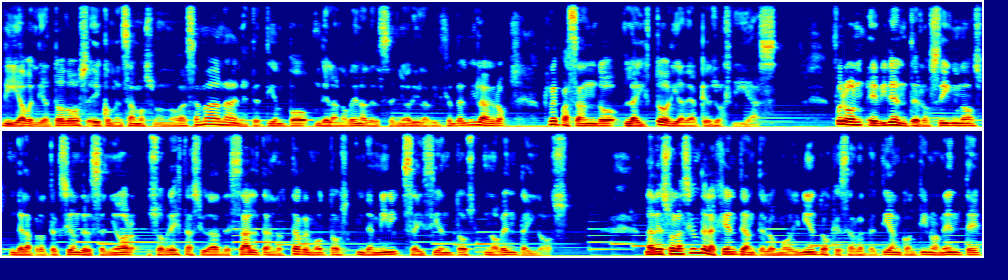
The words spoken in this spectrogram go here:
día, buen día a todos. Eh, comenzamos una nueva semana en este tiempo de la novena del Señor y la Virgen del Milagro, repasando la historia de aquellos días. Fueron evidentes los signos de la protección del Señor sobre esta ciudad de Salta en los terremotos de 1692. La desolación de la gente ante los movimientos que se repetían continuamente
